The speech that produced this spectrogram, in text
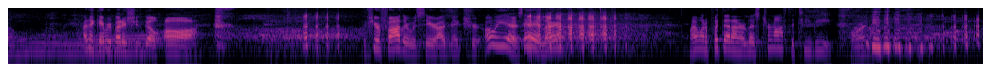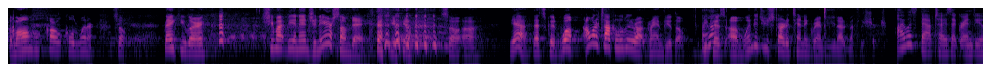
Oh. I think everybody should go, aw. if your father was here, I'd make sure. Oh, he is. Hey, Larry. Might want to put that on our list. Turn off the TV, Lauren. the long, cold, cold winter. So, thank you, Larry. she might be an engineer someday. You know, So, uh, yeah, that's good. Well, I want to talk a little bit about Grandview, though, because um, when did you start attending Grandview United Methodist Church? I was baptized at Grandview,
